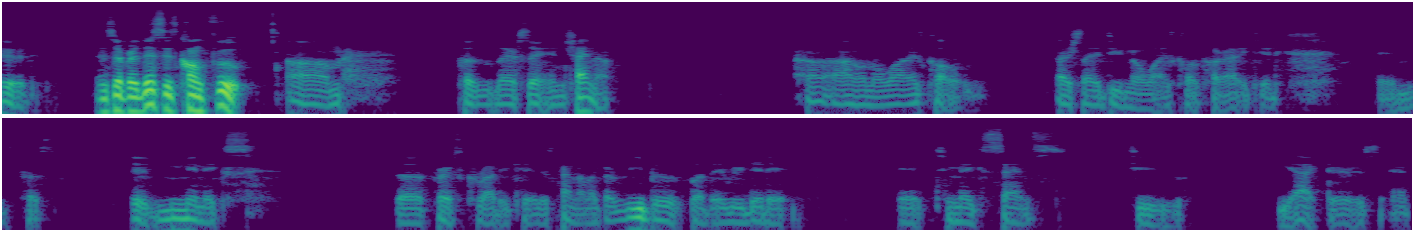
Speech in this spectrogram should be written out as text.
Dude. And so for this is kung fu, um, because they're set in China. Uh, I don't know why it's called. Actually, I do know why it's called Karate Kid, and because it mimics the first Karate Kid. It's kind of like a reboot, but they redid it, it to make sense to the actors and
